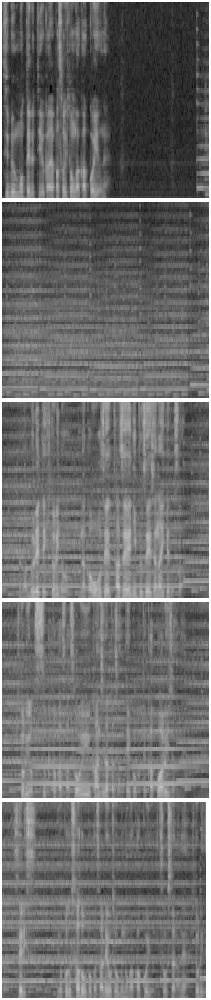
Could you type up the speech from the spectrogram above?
自分持ってるっていうか、やっぱそういう人がかっこいいよね。だか群れて一人の、なんか大勢、多勢に無勢じゃないけどさ、一人をつつくとかさ、そういう感じだったじゃん、帝国って。かっこ悪いじゃんね。セリス。よっぽどシャドウとかさ、レオ将軍の方がかっこいいよね。そうしたらね、一人でね。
